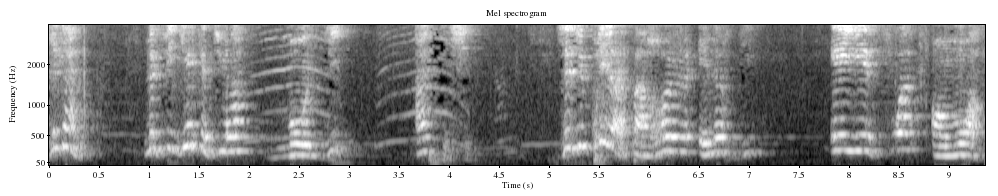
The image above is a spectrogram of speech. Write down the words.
regarde, le figuier que tu as maudit a séché. Jésus prit la parole et leur dit, Ayez foi en moi.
